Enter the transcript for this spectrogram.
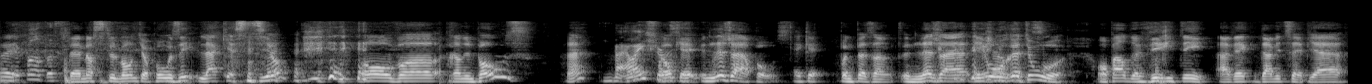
Oui. C'est fantastique. Ben, merci tout le monde qui a posé la question. On va prendre une pause. Hein? Ben oui, je suis Ok, une légère pause. Ok. Pas une pesante, une légère. Et au retour, on parle de vérité avec David Saint-Pierre.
